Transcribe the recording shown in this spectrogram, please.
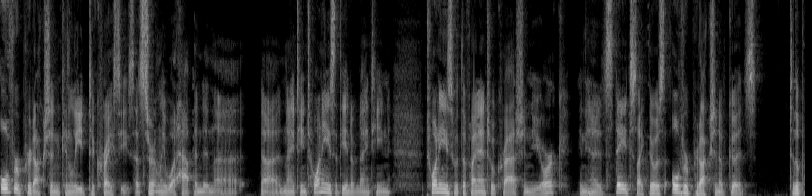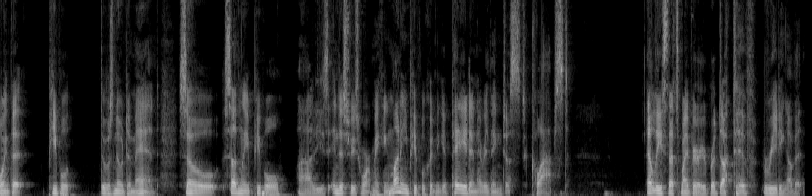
overproduction can lead to crises. That's certainly what happened in the uh, 1920s, at the end of 1920s with the financial crash in New York, in the United States. Like there was overproduction of goods to the point that people, there was no demand. So suddenly people uh, these industries weren't making money, people couldn't get paid, and everything just collapsed. At least that's my very reductive reading of it.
